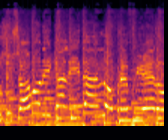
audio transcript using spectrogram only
Por su sabor y calidad lo prefiero.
